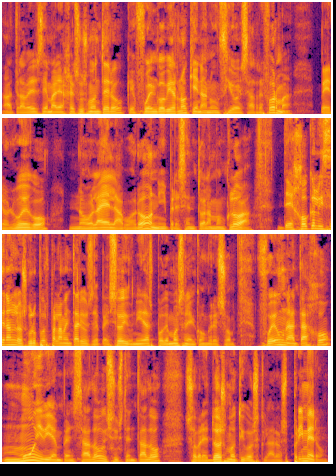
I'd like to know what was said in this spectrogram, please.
a través de María Jesús Montero, que fue el gobierno quien anunció esa reforma, pero luego no la elaboró ni presentó la Moncloa. Dejó que lo hicieran los grupos parlamentarios de PSOE y Unidas Podemos en el Congreso. Fue un atajo muy bien pensado y sustentado sobre dos motivos claros. Primero,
